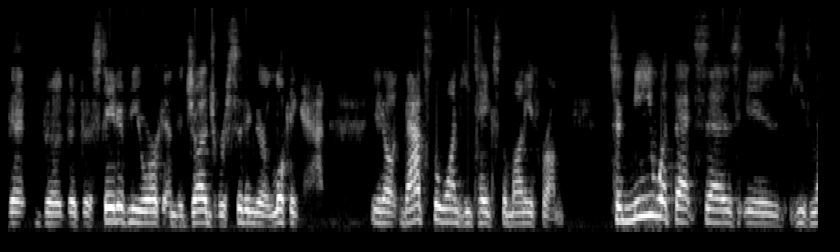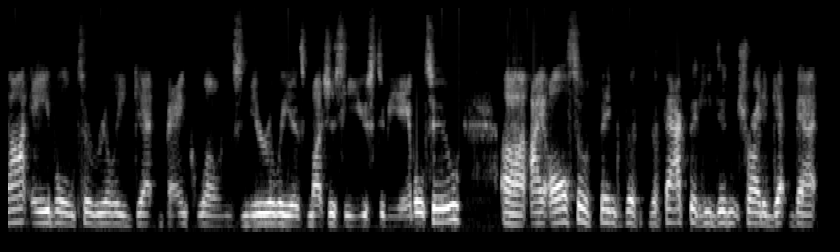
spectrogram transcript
that the that the state of New York and the judge were sitting there looking at. You know, that's the one he takes the money from. To me, what that says is he's not able to really get bank loans nearly as much as he used to be able to. Uh, I also think that the fact that he didn't try to get that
